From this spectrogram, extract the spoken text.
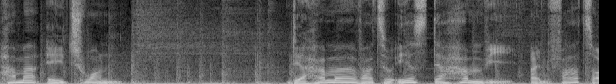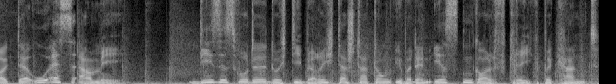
Hammer H1 Der Hammer war zuerst der Humvee, ein Fahrzeug der US-Armee. Dieses wurde durch die Berichterstattung über den Ersten Golfkrieg bekannt.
